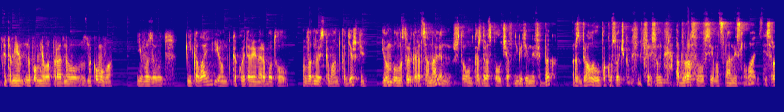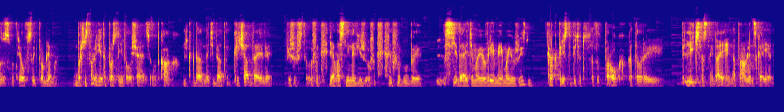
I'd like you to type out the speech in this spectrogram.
Это мне напомнило про одного знакомого. Его зовут Николай, и он какое-то время работал в одной из команд поддержки. И он был настолько рационален, что он каждый раз, получав негативный фидбэк, разбирал его по кусочкам. То есть он отбрасывал все эмоциональные слова и сразу смотрел в суть проблемы. У большинства людей так просто не получается. Вот как? Когда на тебя там кричат, да, или пишут, что я вас ненавижу, вы съедаете мое время и мою жизнь. Как переступить вот этот порог, который личностный, да, и направлен скорее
